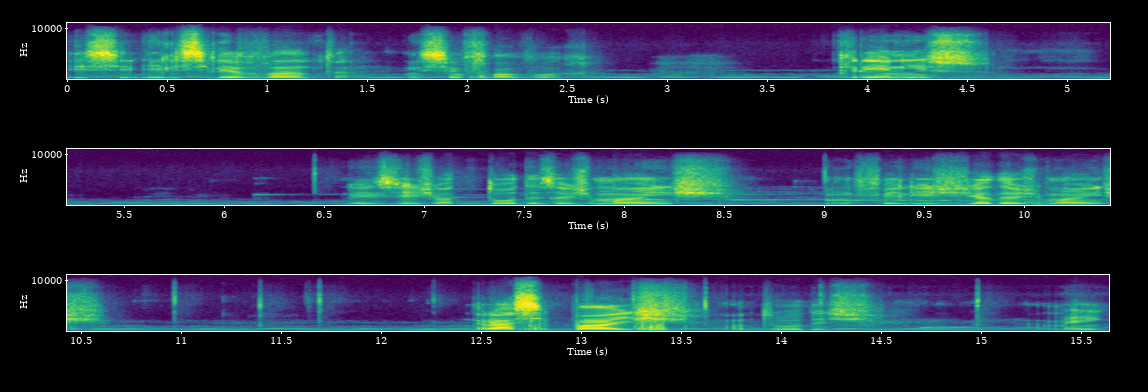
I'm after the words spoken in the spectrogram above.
ele se levanta em seu favor. Creia nisso. Desejo a todas as mães um feliz Dia das Mães. Graça e paz a todas. Amém.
